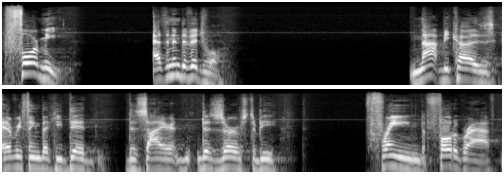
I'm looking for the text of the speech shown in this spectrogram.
for me as an individual. Not because everything that he did desire, deserves to be framed, photographed,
